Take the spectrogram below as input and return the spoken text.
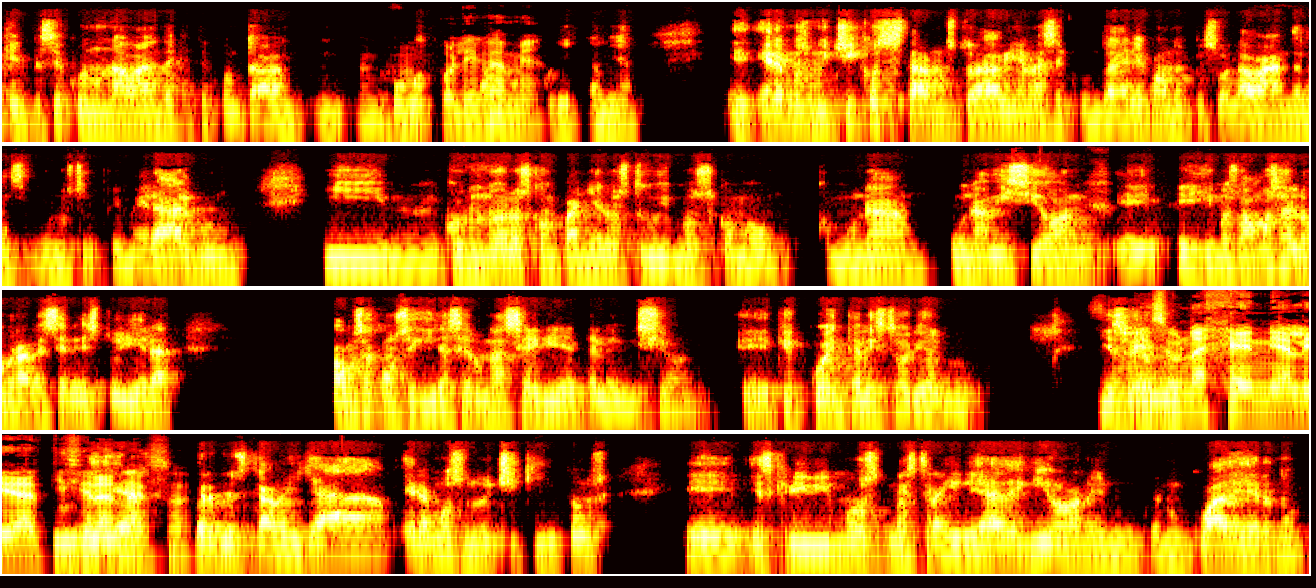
que empecé con una banda que te contaba en, Bogotá, Poligamia. Eh, éramos muy chicos, estábamos todavía en la secundaria cuando empezó la banda, lanzamos nuestro primer álbum y mm, con uno de los compañeros tuvimos como, como una, una visión eh, que dijimos, vamos a lograr hacer esto y era, vamos a conseguir hacer una serie de televisión eh, que cuenta la historia del grupo. Y eso es una genialidad que hicieran eso. Súper descabellada, éramos unos chiquitos, escribimos nuestra idea de guion en, en, un cuaderno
